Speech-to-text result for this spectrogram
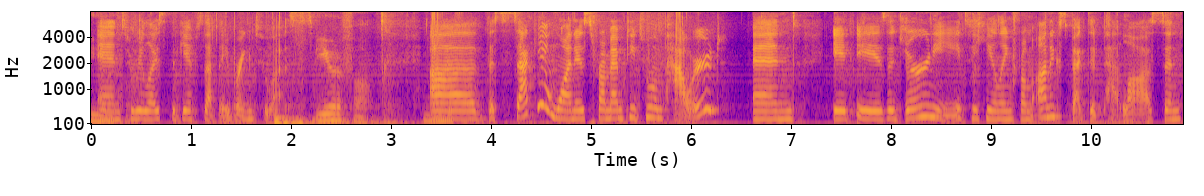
and to realize the gifts that they bring to us. Beautiful. Uh, the second one is from Empty to Empowered, and it is a journey to healing from unexpected pet loss. And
